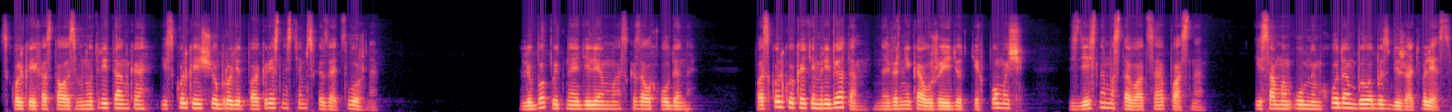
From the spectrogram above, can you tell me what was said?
Сколько их осталось внутри танка и сколько еще бродит по окрестностям, сказать сложно. «Любопытная дилемма», — сказал Холден. «Поскольку к этим ребятам наверняка уже идет техпомощь, здесь нам оставаться опасно. И самым умным ходом было бы сбежать в лес.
